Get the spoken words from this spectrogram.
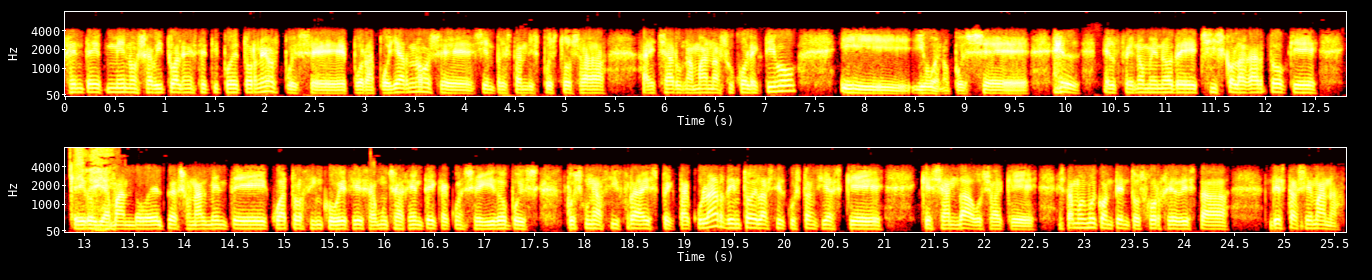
gente menos habitual en este tipo de torneos pues eh, por apoyarnos eh, siempre están dispuestos a, a, echar una mano a su colectivo y, y bueno pues eh, el, el fenómeno de Chisco Lagarto que, que ha ido llamando él personalmente cuatro o cinco veces a mucha gente que ha conseguido pues pues una cifra espectacular dentro de las circunstancias que, que se han dado. O sea que estamos muy contentos, Jorge, de esta, de esta semana.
